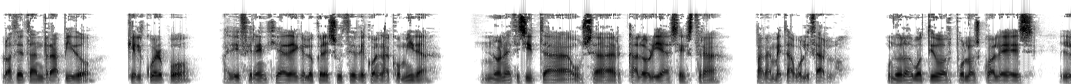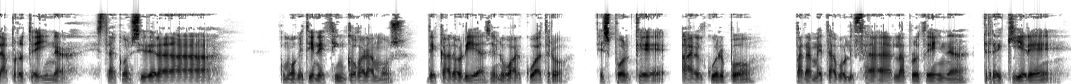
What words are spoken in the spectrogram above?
lo hace tan rápido que el cuerpo, a diferencia de lo que le sucede con la comida, no necesita usar calorías extra para metabolizarlo. Uno de los motivos por los cuales la proteína está considerada como que tiene 5 gramos de calorías en lugar 4 es porque al cuerpo para metabolizar la proteína requiere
